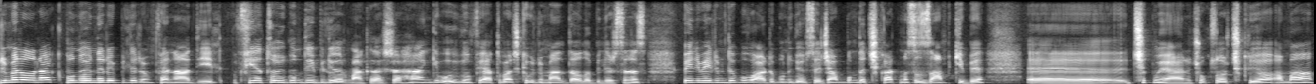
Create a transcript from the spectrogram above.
Rimel olarak bunu önerebilirim. Fena değil. Fiyatı uygun diye biliyorum arkadaşlar. Hangi uygun fiyatı başka bir rimel de alabilirsiniz. Benim elimde bu vardı. Bunu göstereceğim. Bunu da çıkartması zamp gibi. Ee, çıkmıyor yani. Çok zor çıkıyor ama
